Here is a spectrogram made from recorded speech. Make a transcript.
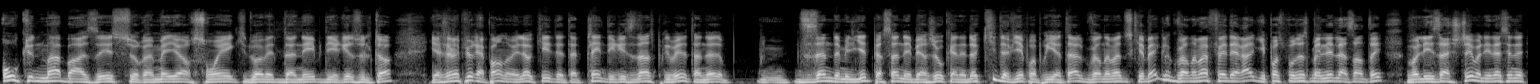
aucunement basés sur un meilleur soin qui doivent être donnés, puis des résultats. Il a jamais pu répondre. Mais là, OK, t'as plein des résidences privées, t'en as une dizaine de milliers de personnes hébergées au Canada. Qui devient propriétaire? Le gouvernement du Québec? Le gouvernement fédéral qui est pas supposé se mêler de la santé va les acheter, va les nationaliser.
